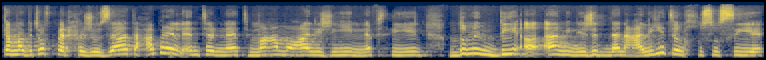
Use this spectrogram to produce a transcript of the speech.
كما بتوفر حجوزات عبر الإنترنت مع معالجين نفسيين ضمن بيئة آمنة جدا عالية الخصوصية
